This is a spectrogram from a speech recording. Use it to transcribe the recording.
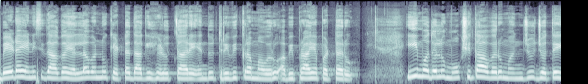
ಬೇಡ ಎನಿಸಿದಾಗ ಎಲ್ಲವನ್ನೂ ಕೆಟ್ಟದಾಗಿ ಹೇಳುತ್ತಾರೆ ಎಂದು ತ್ರಿವಿಕ್ರಮ್ ಅವರು ಅಭಿಪ್ರಾಯಪಟ್ಟರು. ಈ ಮೊದಲು ಮೋಕ್ಷಿತಾ ಅವರು ಮಂಜು ಜೊತೆ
